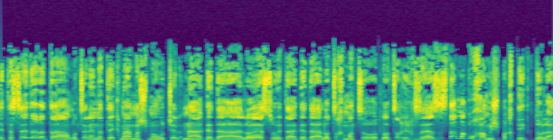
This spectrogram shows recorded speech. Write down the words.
את הסדר אתה רוצה לנתק מהמשמעות של, מהאגדה, לא יעשו את האגדה, לא צריך מצות, לא צריך זה, אז זה סתם ארוחה משפחתית גדולה.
